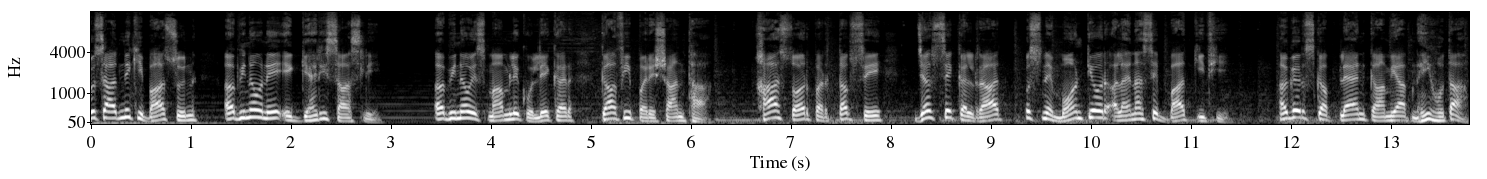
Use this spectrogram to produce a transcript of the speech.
उस आदमी की बात सुन अभिनव ने एक गहरी सांस ली। अभिनव इस मामले को लेकर काफ़ी परेशान था। खास तौर पर तब से, जब से कल रात उसने मोंटी और अलाना से बात की थी। अगर उसका प्लान कामयाब नहीं होता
